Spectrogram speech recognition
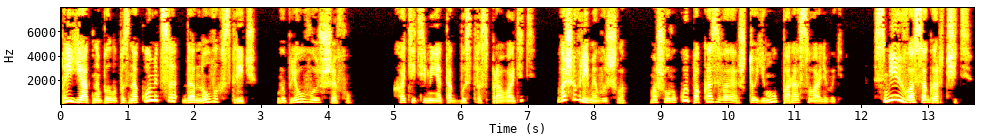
Приятно было познакомиться. До новых встреч. Выплевываю шефу. Хотите меня так быстро спровадить? Ваше время вышло. Машу рукой, показывая, что ему пора сваливать. Смею вас огорчить,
